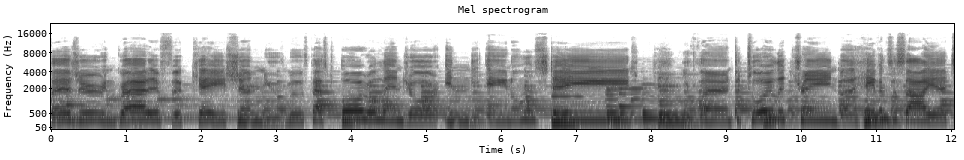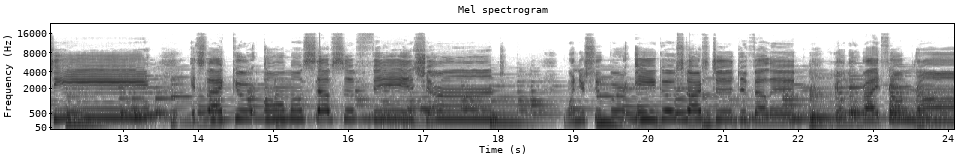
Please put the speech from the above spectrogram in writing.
Pleasure and gratification. You've moved past oral and you're in the anal stage. You've learned to toilet train, behave in society. It's like you're almost self sufficient. When your super ego starts to develop, you'll know right from wrong.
